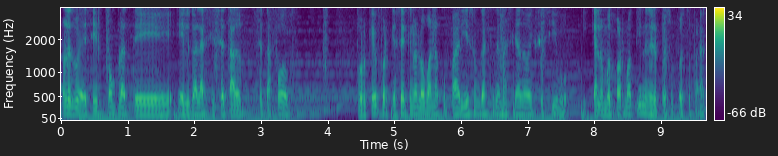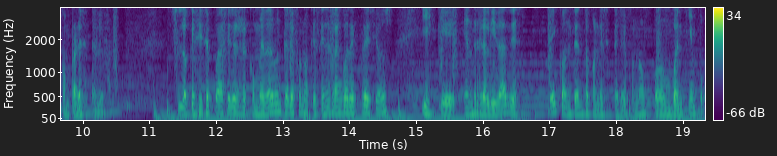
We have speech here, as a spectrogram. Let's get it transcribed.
no les voy a decir cómprate el Galaxy Z, Z Fold. ¿Por qué? Porque sé que no lo van a ocupar y es un gasto demasiado excesivo y que a lo mejor no tienen el presupuesto para comprar ese teléfono. Lo que sí se puede hacer es recomendar un teléfono que esté en el rango de precios y que en realidad esté contento con ese teléfono por un buen tiempo.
